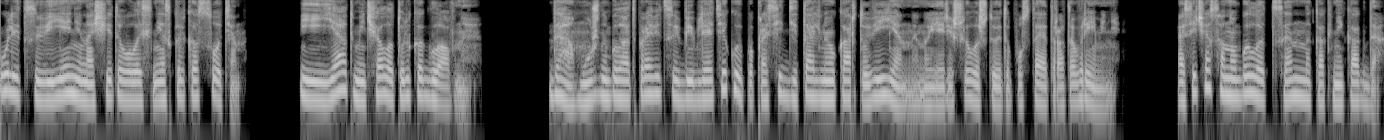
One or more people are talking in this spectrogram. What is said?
Улиц в Виене насчитывалось несколько сотен, и я отмечала только главное. Да, можно было отправиться в библиотеку и попросить детальную карту Виенны, но я решила, что это пустая трата времени. А сейчас оно было ценно как никогда.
